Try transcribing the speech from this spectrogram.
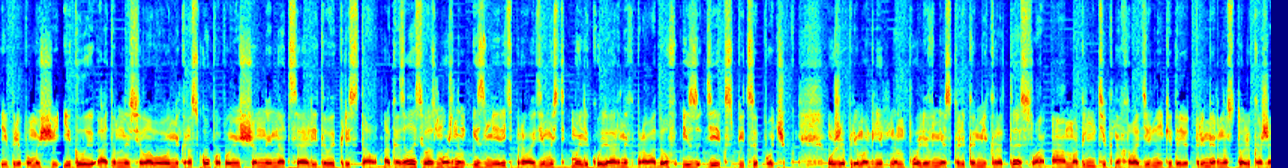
и при помощи иглы атомно-силового микроскопа, помещенной на циолитовый кристалл, оказалось возможным измерить проводимость молекулярных проводов из DXP цепочек. Уже при магнитном поле в несколько микротесла, а магнитик на холодильнике дает примерно столько же,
